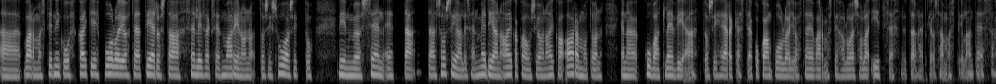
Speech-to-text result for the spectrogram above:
Ää, varmasti niin kuin kaikki puoluejohtajat tiedostaa sen lisäksi, että Marin on tosi suosittu, niin myös sen, että tämä sosiaalisen median aikakausi on aika armo armoton ja nämä kuvat leviää tosi herkästi ja kukaan puoluejohtaja ei varmasti haluaisi olla itse nyt tällä hetkellä samassa tilanteessa.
